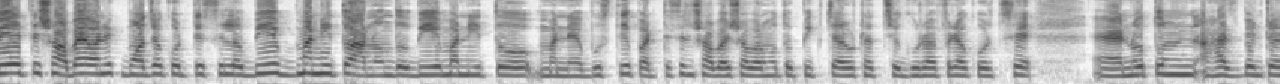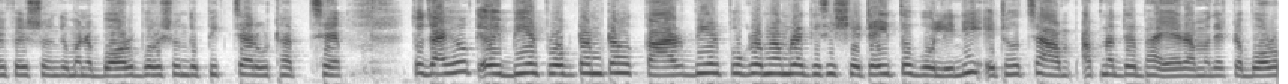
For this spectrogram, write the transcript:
বিয়েতে সবাই অনেক মজা করতেছিল। বিয়ে মানে তো আনন্দ, বিয়ে মানে তো মানে বুঝতেই পারতেছেন, সবাই সবার মতো পিকচার উঠাচ্ছে, ঘোরাফেরা করছে নতুন হাজবেন্ড ওয়াইফের সঙ্গে মানে বর বউয়ের সঙ্গে পিকচার উঠাচ্ছে। তো যাই হোক, এই বিয়ের প্রোগ্রামটা কার বিয়ের প্রোগ্রামে আমরা গেছি সেটাই তো বলিনি। এটা হচ্ছে আপনাদের ভাইয়ার, আমাদের একটা বড়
